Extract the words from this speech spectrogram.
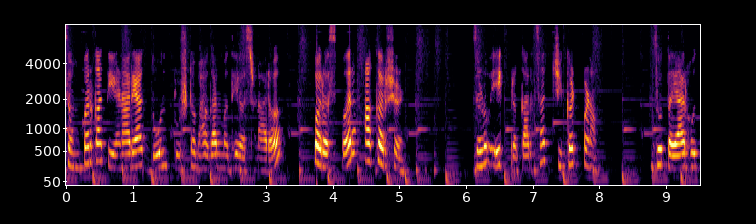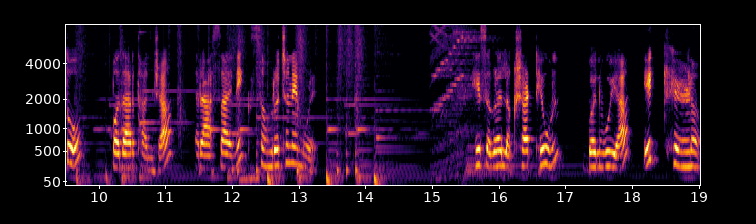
संपर्कात येणाऱ्या दोन पृष्ठभागांमध्ये असणारं परस्पर आकर्षण. जणू एक प्रकारचा चिकटपणा जो तयार होतो पदार्थांच्या रासायनिक संरचनेमुळे. हे सगळं लक्षात ठेवून बनवूया एक खेळणं.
